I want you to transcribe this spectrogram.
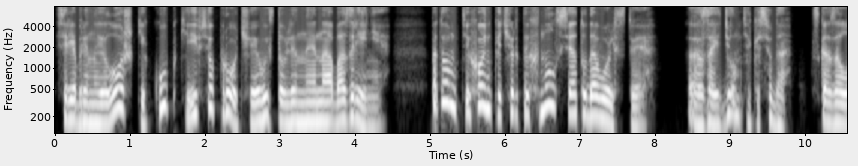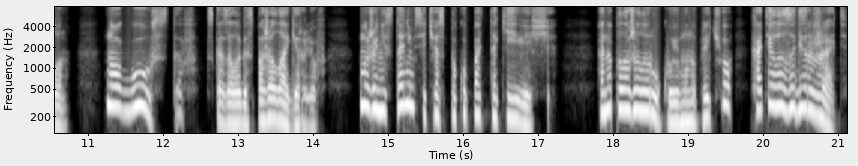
серебряные ложки, кубки и все прочее, выставленное на обозрение. Потом тихонько чертыхнулся от удовольствия. Зайдемте-ка сюда», — сказал он. «Но, Густав», — сказала госпожа Лагерлёв, «мы же не станем сейчас покупать такие вещи». Она положила руку ему на плечо, хотела задержать.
